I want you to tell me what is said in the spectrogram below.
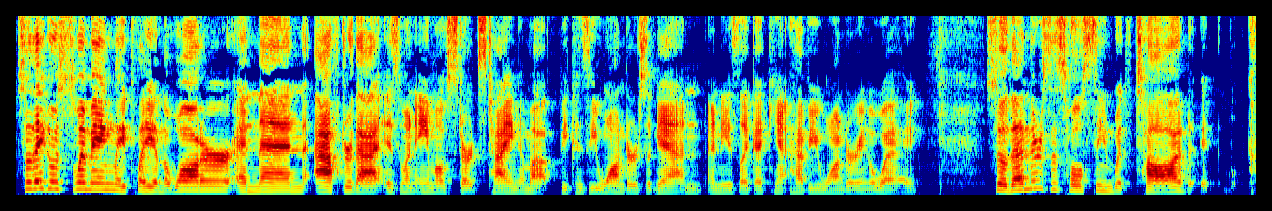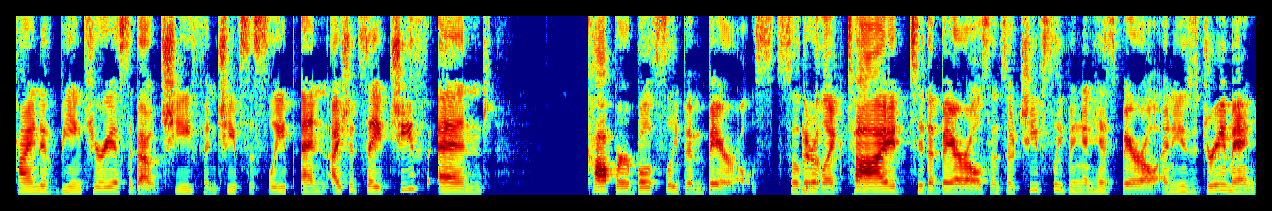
So they go swimming, they play in the water, and then after that is when Amos starts tying him up because he wanders again, and he's like, "I can't have you wandering away." So then there's this whole scene with Todd eh, kind of being curious about Chief, and Chief's asleep, and I should say Chief and Copper both sleep in barrels. So they're Yes. like tied to the barrels. And so Chief's sleeping in his barrel and he's dreaming.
